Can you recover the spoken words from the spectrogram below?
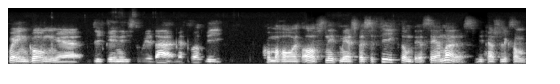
på en gång äh, dyka in i historier där. Men jag tror att vi kommer ha ett avsnitt mer specifikt om det senare. Så vi kanske, liksom,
